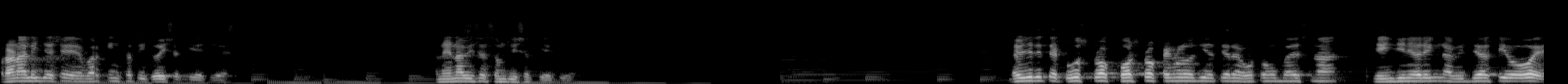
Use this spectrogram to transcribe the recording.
પ્રણાલી જે છે એ વર્કિંગ થતી જોઈ શકીએ છીએ. અને એના વિશે સમજી શકીએ છીએ. એવી જ રીતે two stroke four stroke technology અત્યારે ઓટોમોબાઈલ્સના જે એન્જિનિયરિંગના વિદ્યાર્થીઓ હોય,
